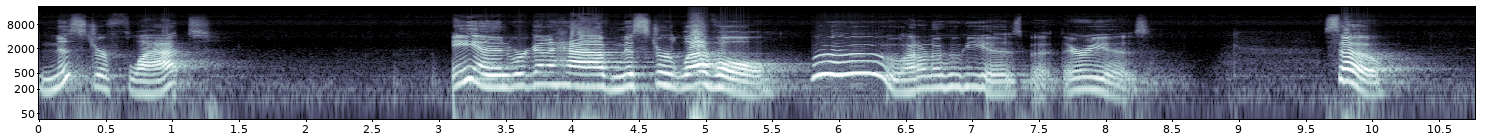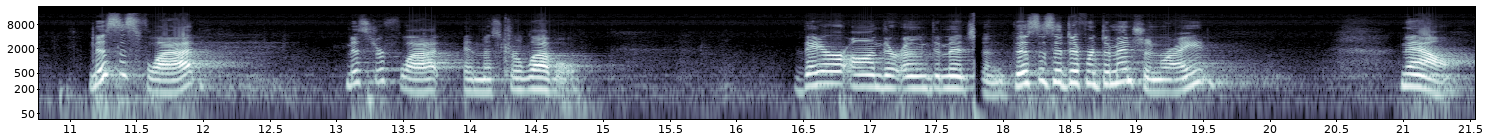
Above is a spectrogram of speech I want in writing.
Mr. Flat, and we're going to have Mr. Level. Woohoo! I don't know who he is, but there he is. So, Mrs. Flat, Mr. Flat, and Mr. Level. They are on their own dimension. This is a different dimension, right? Now,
